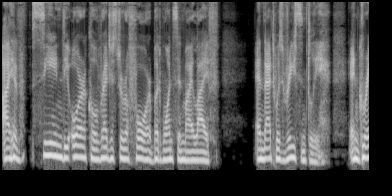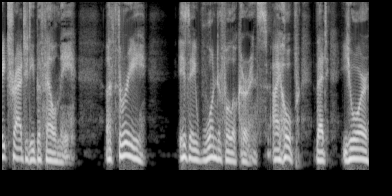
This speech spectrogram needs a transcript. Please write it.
I have seen the Oracle register a four but once in my life, and that was recently, and great tragedy befell me. A three is a wonderful occurrence. I hope that your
